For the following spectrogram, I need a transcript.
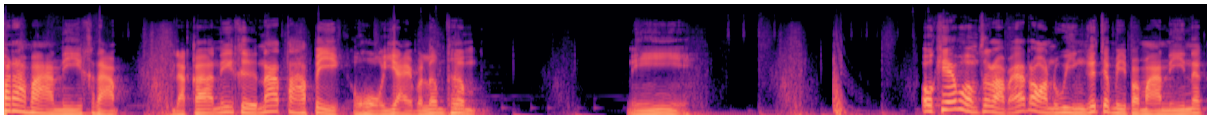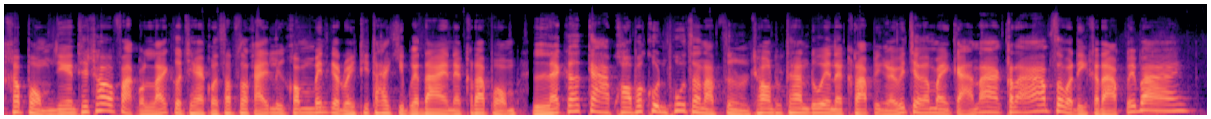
ประมาณนี้ครับ แล้วก็นี่คือหน้าตาปีก โอ้โห ใหญ่มาเริ่มเทิม นี่ โอเคผมสำหรับแอดออนวิงก็จะมีประมาณนี้นะครับผมยังไงถ้าชอบฝากกดไลค์กดแชร์กดซับสไครต์หรือคอมเมนต์กันไว้ที่ใต้คลิปก็ได้นะครับผมและก็กราบขอบพระคุณผู้สนับสนุนช่องทุกท่านด้วยนะครับยังไงไว้เจอกันใหม่กาหน้าครับ สวัสดีครับบ๊ายบาย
